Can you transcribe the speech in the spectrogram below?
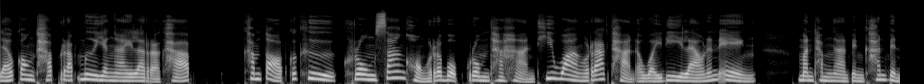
แล้วกองทัพรับมือยังไงล่ะหรอครับคำตอบก็คือ โครงสร้างของระบบกรมทหารที่วางรากฐานเอาไว้ดีแล้วนั่นเอง มันทำงานเป็นขั้นเป็น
